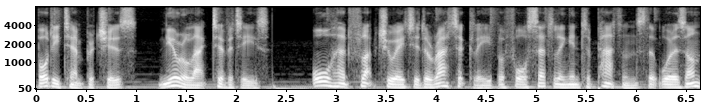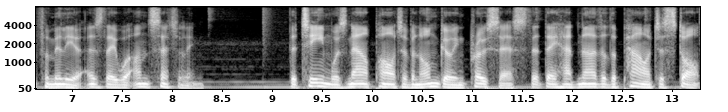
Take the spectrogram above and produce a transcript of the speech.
body temperatures, neural activities, all had fluctuated erratically before settling into patterns that were as unfamiliar as they were unsettling the team was now part of an ongoing process that they had neither the power to stop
